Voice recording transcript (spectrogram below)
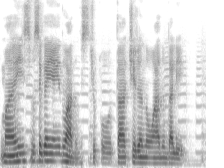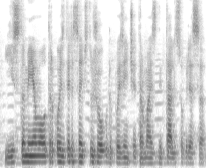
Mas você ganha ainda o ADA, você tipo tá tirando um ADA dali. E isso também é uma outra coisa interessante do jogo, depois a gente entra mais em detalhes sobre essa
